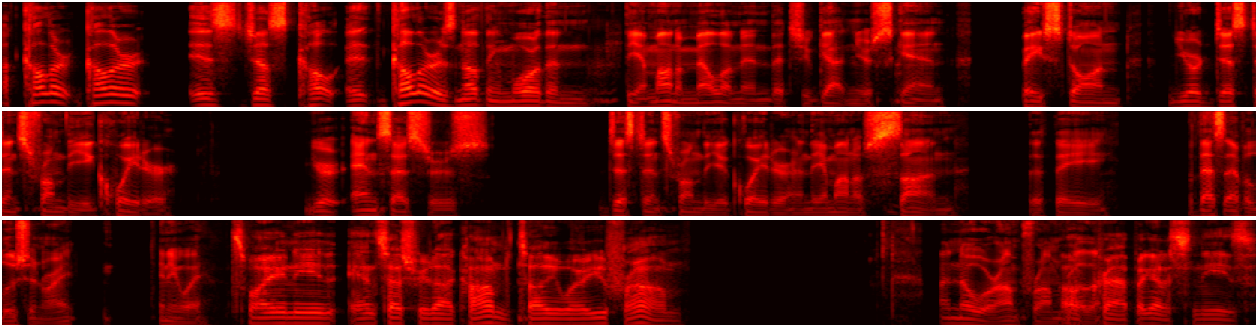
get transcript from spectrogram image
A color color is just color. It, color is nothing more than the amount of melanin that you got in your skin, based on your distance from the equator, your ancestors' distance from the equator, and the amount of sun that they. But that's evolution, right? Anyway, That's why you need Ancestry.com to tell you where you're from. I know where I'm from, Oh, brother. crap. I got to sneeze.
